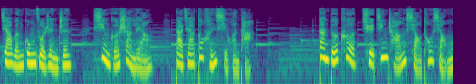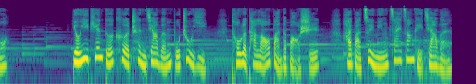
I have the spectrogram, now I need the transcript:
嘉文工作认真，性格善良，大家都很喜欢他。但德克却经常小偷小摸。有一天，德克趁嘉文不注意，偷了他老板的宝石，还把罪名栽赃给嘉文。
